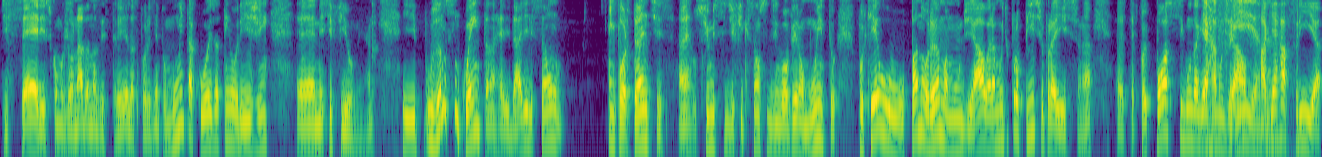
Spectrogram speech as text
de séries como Jornada nas Estrelas, por exemplo. Muita coisa tem origem é, nesse filme. Né? E os anos 50, na realidade, eles são importantes, né? os filmes de ficção se desenvolveram muito porque o, o panorama mundial era muito propício para isso. Né? É, foi pós Segunda Guerra, Guerra Mundial, Fria, a né? Guerra Fria,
